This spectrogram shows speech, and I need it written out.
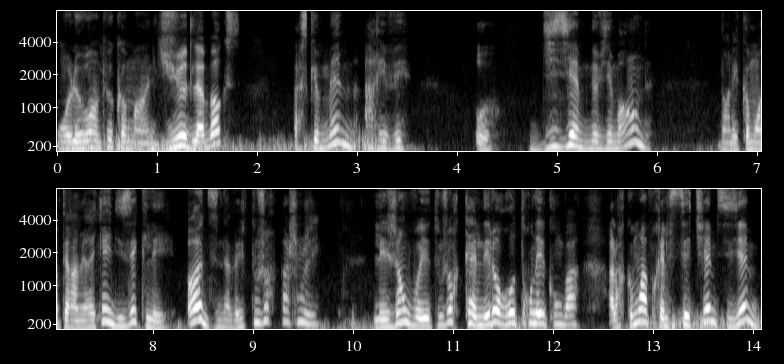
On le voit un peu comme un dieu de la boxe parce que même arrivé au dixième, neuvième round, dans les commentaires américains, ils disaient que les odds n'avaient toujours pas changé. Les gens voyaient toujours Canelo retourner le combat. Alors que moi, après le septième, sixième,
